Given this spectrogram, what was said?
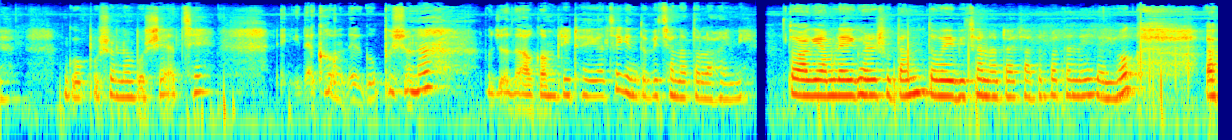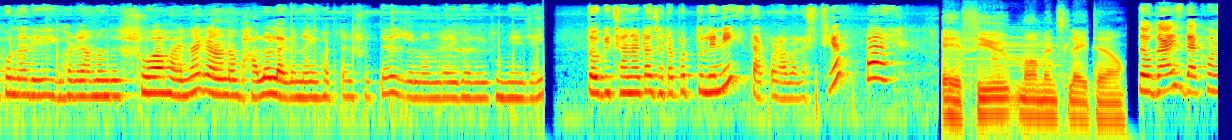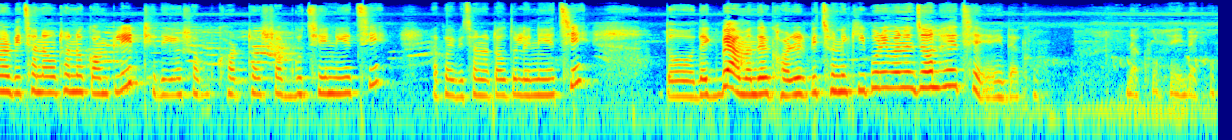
গোপুসোনা বসে আছে। এই দেখো, আমাদের গোপুসোনা, পুজো দেওয়া কমপ্লিট হয়ে গেছে, কিন্তু বিছানা তোলা হয়নি। তো আগে আমরা এই ঘরে শুতাম, তো এই বিছানাটায় চাদর পাতা নেই, যাই হোক। এখন আর এই ঘরে আমাদের শোয়া হয় না, কেননা ভালো লাগে না এই ঘরটায় শুতে, ওই জন্য আমরা এই ঘরে ঘুমিয়ে যাই। তো বিছানাটা ঝটাপট তুলে নিই, তারপর আবার আসছি bye A few moments later. তো গাইজ দেখো আমার বিছানা উঠানো কমপ্লিট এদিকে সব ঘর ঠর সব গুছিয়ে নিয়েছি। দেখো এই বিছানাটাও তুলে নিয়েছি। তো দেখবে আমাদের ঘরের পিছনে কি পরিমাণে জল হয়েছে? এই দেখো। দেখো এই দেখো।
